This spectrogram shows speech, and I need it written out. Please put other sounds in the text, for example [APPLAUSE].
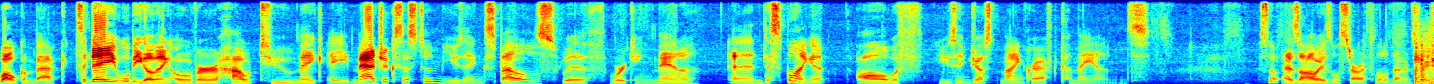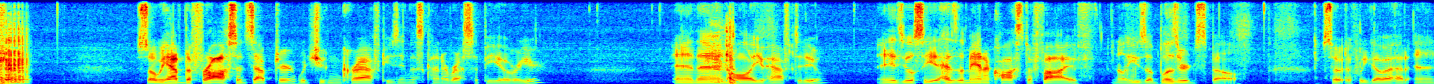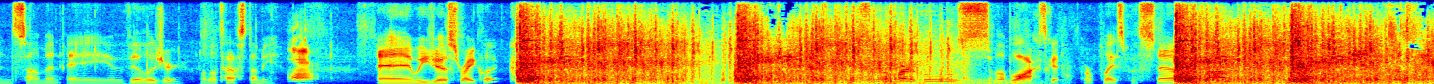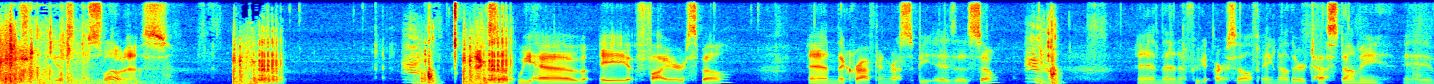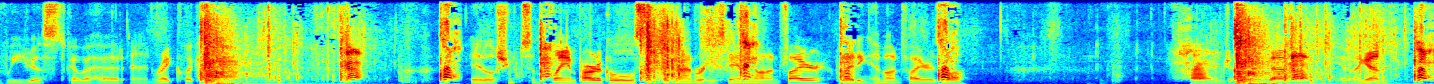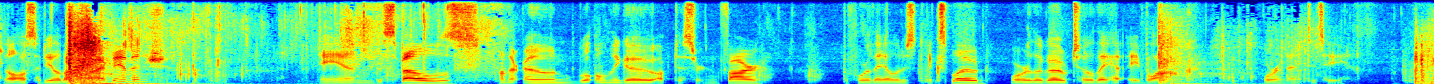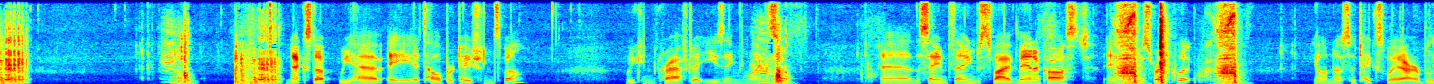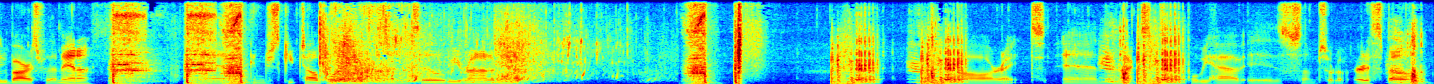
Welcome back. Today we'll be going over how to make a magic system using spells with working mana and displaying it all with using just Minecraft commands. So as always we'll start with a little demonstration. So we have the Frosted Scepter which you can craft using this kind of recipe over here. And then [COUGHS] all you have to do is you'll see it has the mana cost of 5 and I'll use a Blizzard spell. So if we go ahead and summon a villager, little test dummy, ah. and we just right click, snow particles, some of the blocks get replaced with snow on top, and give some slowness. Next up we have a fire spell, and the crafting recipe is as so. And then if we get ourselves another test dummy, if we just go ahead and right click it, it'll shoot some flame particles the ground where he's standing on on fire, lighting him on fire as well. And just like that, hit him again. They'll also deal about 5 damage. And the spells on their own will only go up to certain far before they'll just explode, or they'll go till they hit a block or an entity. Next up, we have a teleportation spell. We can craft it using like so. And the same thing, just 5 mana cost. If you just right click, you'll notice it takes away our blue bars for the mana. And we can just keep teleporting until we run out of mana. Alright, and the next example we have is some sort of earth spell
